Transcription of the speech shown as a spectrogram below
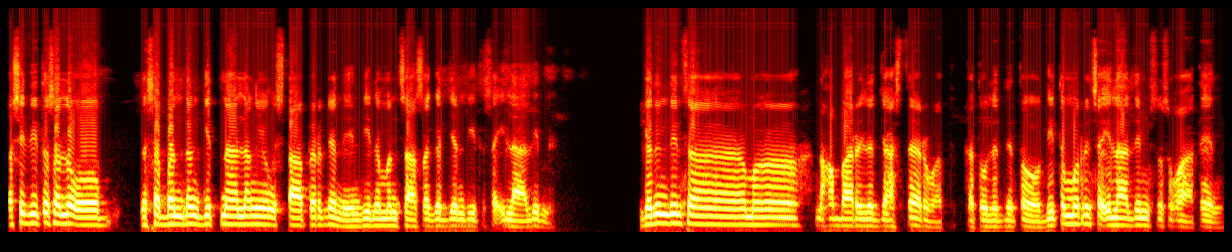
Kasi dito sa loob, nasa bandang gitna lang yung stopper niyan eh. Hindi naman sasagad yan dito sa ilalim eh. Ganun din sa mga naka-barrel adjuster, what, katulad nito. Dito mo rin sa ilalim susukatin.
